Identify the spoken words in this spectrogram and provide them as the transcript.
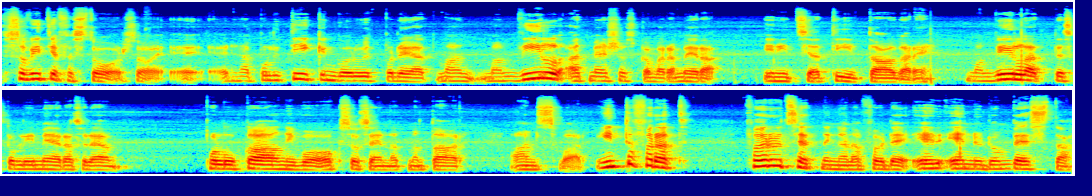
så vitt jag förstår, så eh, den här politiken går ut på det att man, man vill att människor ska vara mera initiativtagare. Man vill att det ska bli mera sådär på lokal nivå också sen att man tar ansvar. Inte för att förutsättningarna för det är ännu de bästa.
